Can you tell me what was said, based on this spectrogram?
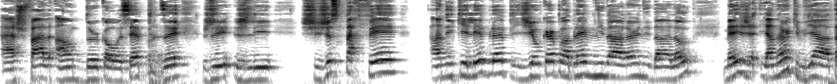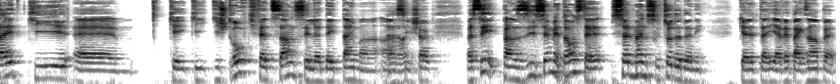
à cheval entre deux concepts pis dire, je l'ai, je l'ai, je suis juste parfait en équilibre, là, pis j'ai aucun problème ni dans l'un ni dans l'autre. Mais il y en a un qui me vient en tête qui, euh, qui, qui, qui, je trouve qui fait du sens, c'est le date time en, en ah, C-Sharp. Parce que, pense-y, si, mettons, c'était seulement une structure de données, que il y avait, par exemple,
